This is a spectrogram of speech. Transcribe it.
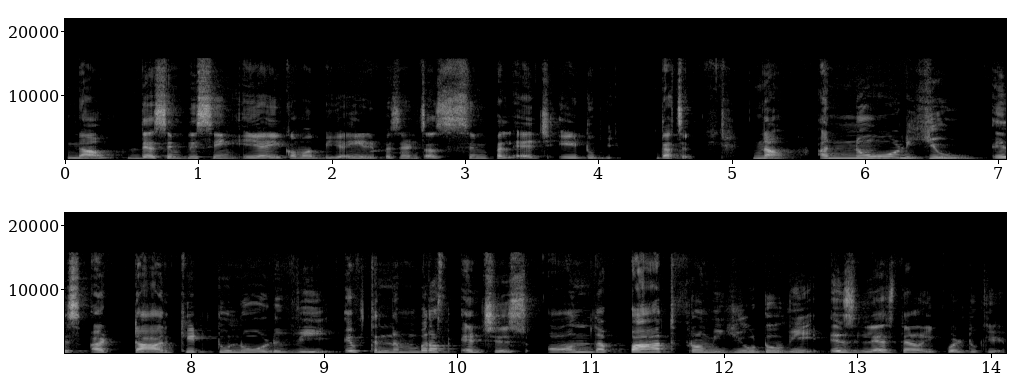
Now, they are simply saying ai comma bi represents a simple edge a to b. That's it. Now, a node U is a target to node V if the number of edges on the path from U to V is less than or equal to k.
